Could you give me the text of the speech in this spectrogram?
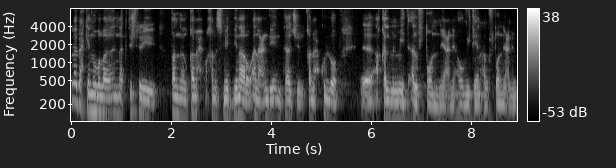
ما بحكي إنه والله إنك تشتري طن القمح ب 500 دينار وأنا عندي إنتاج القمح كله آه، أقل من 100 ألف طن يعني أو 200 ألف طن يعني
